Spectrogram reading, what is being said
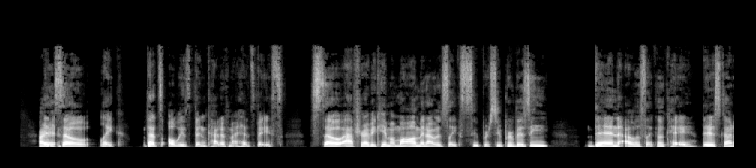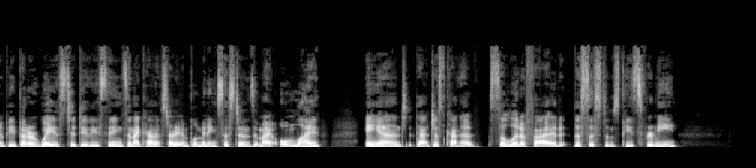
Right. And so, like, that's always been kind of my headspace. So after I became a mom and I was like super super busy, then I was like, okay, there's got to be better ways to do these things, and I kind of started implementing systems in my own life. And that just kind of solidified the systems piece for me.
